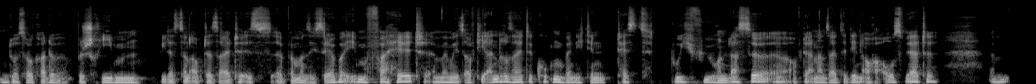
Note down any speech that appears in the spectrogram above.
du hast auch gerade beschrieben, wie das dann auf der Seite ist, äh, wenn man sich selber eben verhält. Äh, wenn wir jetzt auf die andere Seite gucken, wenn ich den Test durchführen lasse, äh, auf der anderen Seite den auch auswerte, ähm,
